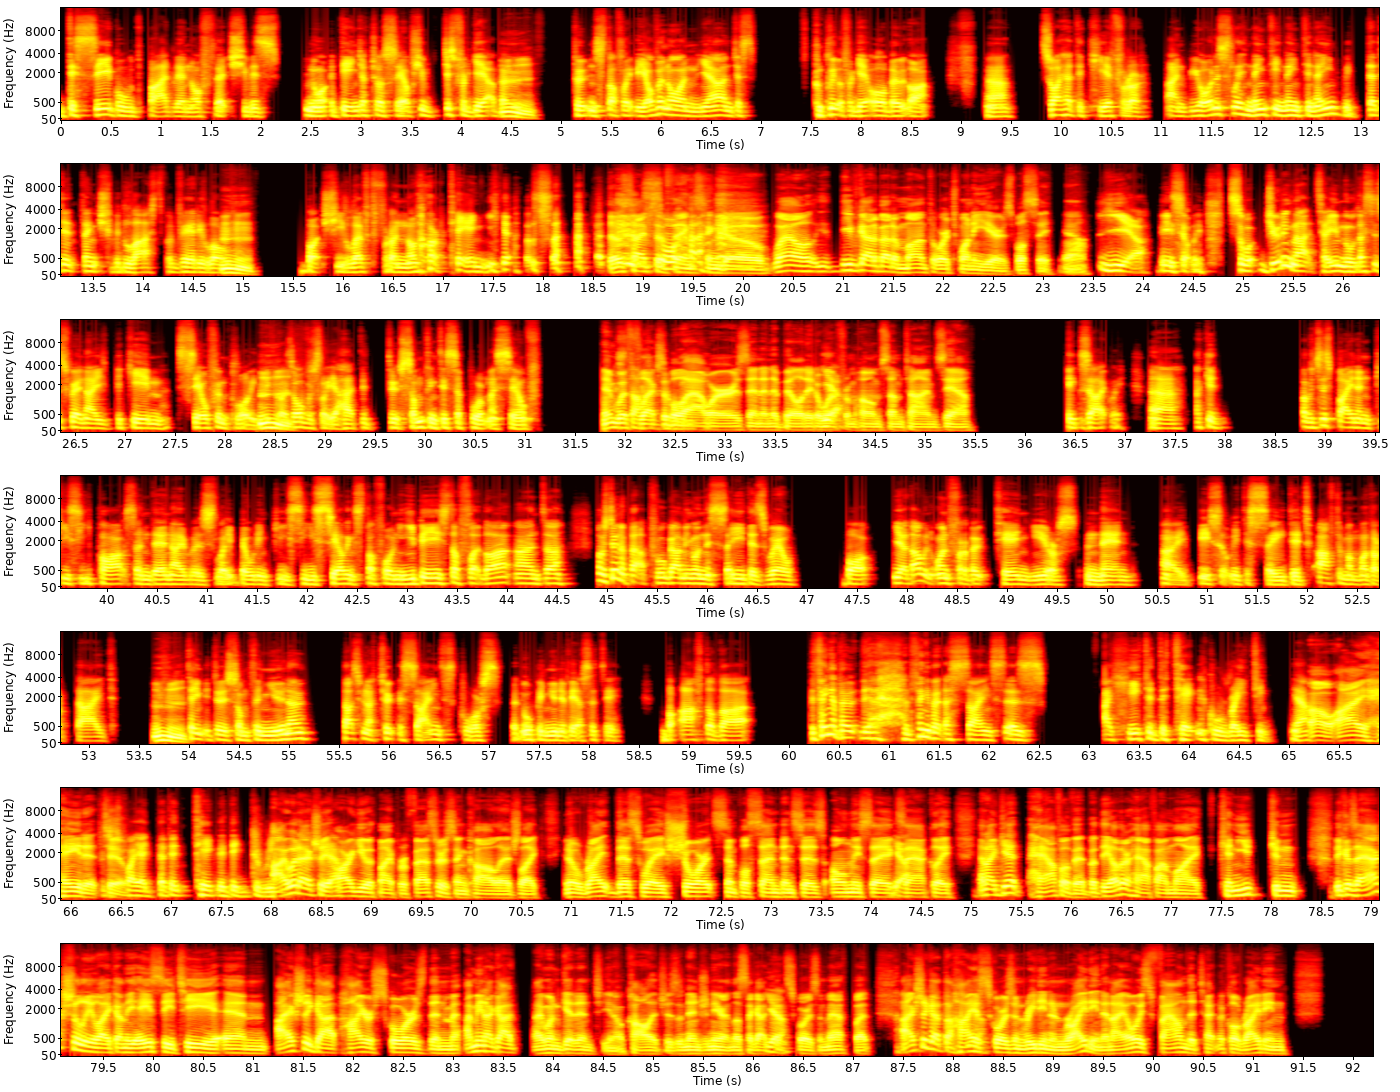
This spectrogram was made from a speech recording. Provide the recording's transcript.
disabled badly enough that she was, you know, a danger to herself. She would just forget about Mhm. putting stuff like the oven on, yeah, and just completely forget all about that. Uh, so I had to care for her. And be honestly, 1999, we didn't think she would last for very long, Mhm. but she lived for another 10 years. those types So- of things can go well you've got about a month or 20 years we'll see yeah Yeah, basically. So during that time, though, this is when I became self employed Mhm. because obviously I had to do something to support myself. and with flexible hours and an ability to work Yeah. from home sometimes yeah Exactly. Uh, I could, I was just buying in PC parts and then I was like building PCs, selling stuff on eBay, stuff like that. And uh, I was doing a bit of programming on the side as well. But yeah, that went on for about 10 years. And then I basically decided after my mother died, Mhm. time to do something new now. That's when I took the science course at the Open University. But after that, the thing about the, the thing about this science is I hated the technical writing. Yeah. oh i hate it which too why I didn't take the degree. I would actually Yeah. argue with my professors in college, like, you know, write this way, short, simple sentences, only say Yeah. exactly. And I get half of it, but the other half, I'm like, can you, can, because actually, like on the ACT, and I actually got higher scores than, I mean, I got, I wouldn't get into, you know, college as an engineer unless I got Yeah. good scores in math, but I actually got the highest Yeah. scores in reading and writing. And I always found the technical writing.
